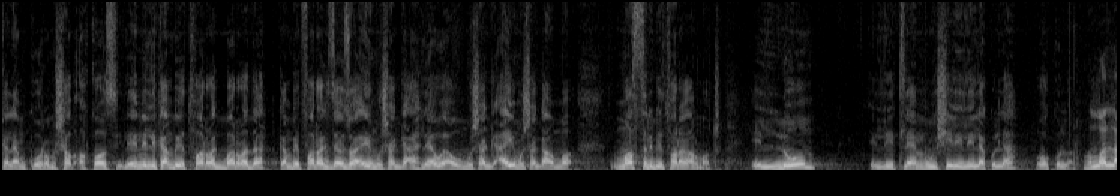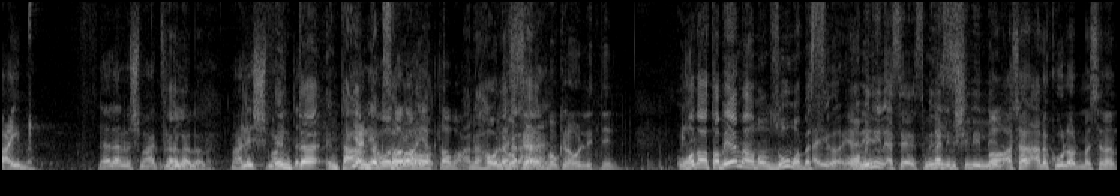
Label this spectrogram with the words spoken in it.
كلام كورة مش هبقى قاسي. لأن اللي كان بيتفرج بره ده كان بيتفرج زي زي أي مشجع أهلاوي أو مشجع أي مشجع مصري بيتفرج على الماتش. اللوم اللي يتلم ويشيل الليلة كلها هو كولر. والله اللعيبة. لا لا أنا مش معاك في لا دي. لا لا لا. معلش ما انت أنت يعني عندك هو ده رأيك طبعا. أنا هقول لك أنا- حاجة. ممكن أقول الاثنين وضع طبيعي ما هي منظومة بس أيوة، هو يعني- مين الأساس؟ مين اللي بيشيل الليلة؟ عشان أنا كولر مثلا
